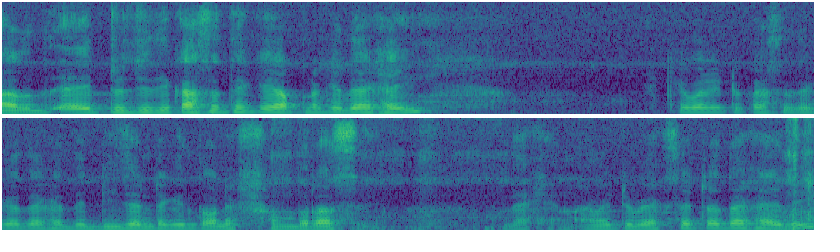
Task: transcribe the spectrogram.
আর একটু যদি কাছে থেকে আপনাকে দেখাই, একেবারে একটু কাছে থেকে দেখা দিই ডিজাইনটা কিন্তু অনেক সুন্দর আছে। দেখেন, আমি একটু ব্যাক সাইডটা দেখাই দিই।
